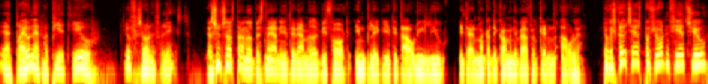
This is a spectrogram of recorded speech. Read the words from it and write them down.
ja, brevene af papir, de er, jo, de er jo forsvundet for længst. Jeg synes også, der er noget besnærende i det der med, at vi får et indblik i det daglige liv i Danmark, og det gør man i hvert fald gennem Aula. Du kan skrive til os på 1424,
